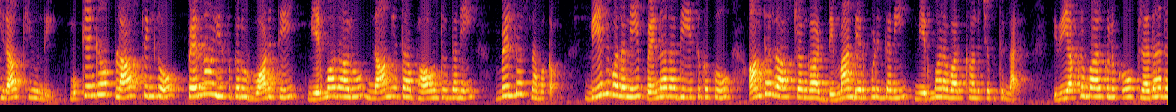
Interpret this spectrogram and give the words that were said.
గిరాకీ ఉంది. ముఖ్యంగా ప్లాస్టింగ్లో పెన్నా ఇసుకను వాడితే నిర్మాణాలు నాణ్యత బాగుంటుందని బిల్డర్స్ నమ్మకం. దీనివల్లనే పెన్నా నది ఇసుకకు అంతర్రాష్ట్రంగా డిమాండ్ ఏర్పడిందని నిర్మాణ వర్గాలు చెబుతున్నాయి. ఇది అక్రమార్కులకు ప్రధాన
